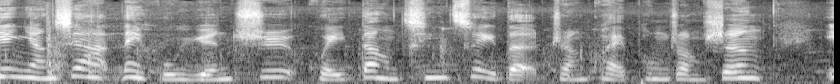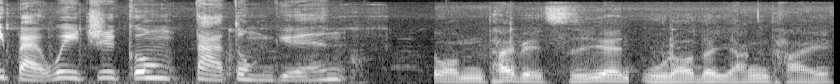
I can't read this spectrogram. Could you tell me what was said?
艳阳下，内湖园区回荡清脆的砖块碰撞声，一百位职工大动员。我们台北慈院五楼的阳台，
